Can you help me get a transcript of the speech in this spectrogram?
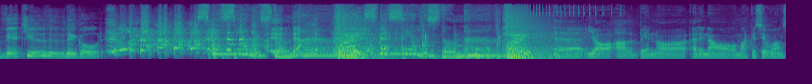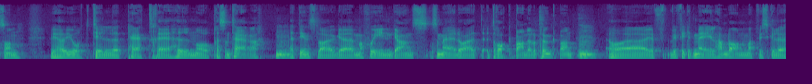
vet ju hur det går Eh, jag, Albin och Elinor och Marcus Johansson. Vi har gjort till P3 Humor presenterar. Ett inslag, eh, Machine Guns, som är då ett, ett rockband eller punkband. Och, eh, jag f- vi fick ett mail häromdagen om att vi skulle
